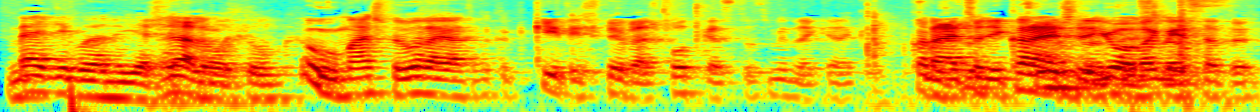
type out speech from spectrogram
Meddig olyan ügyesek Jelen. voltunk. Ú, másfél óráját, a két és fél órás podcast, az mindenkinek karácsonyi, karácsonyi jól megnézhető,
